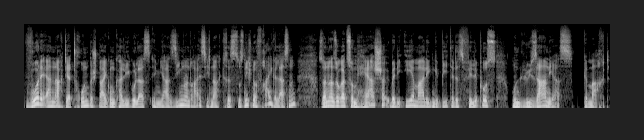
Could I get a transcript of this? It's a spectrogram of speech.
wurde er nach der Thronbesteigung Caligulas im Jahr 37 nach Christus nicht nur freigelassen, sondern sogar zum Herrscher über die ehemaligen Gebiete des Philippus und Lysanias gemacht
